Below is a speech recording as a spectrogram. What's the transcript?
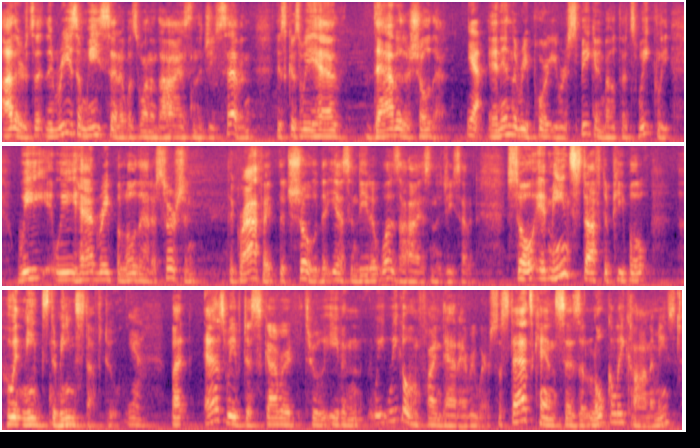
others, the reason we said it was one of the highest in the G7 is because we have data to show that. Yeah. And in the report you were speaking about that's weekly, we, we had right below that assertion the graphic that showed that yes, indeed, it was the highest in the G7. So it means stuff to people who it needs to mean stuff to. Yeah. But as we've discovered through even, we, we go and find data everywhere. So StatsCan says that local economies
